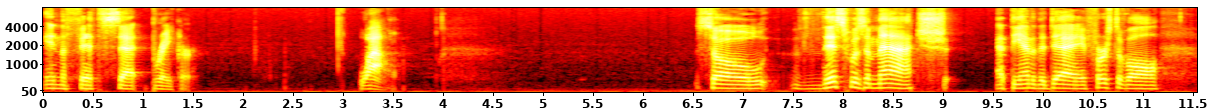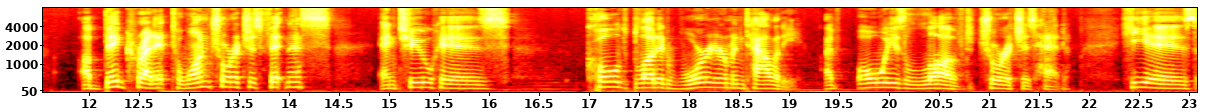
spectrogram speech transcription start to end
in the fifth set breaker. Wow. So this was a match at the end of the day. First of all, a big credit to one Coric's fitness and two his cold-blooded warrior mentality. I've always loved Coric's head. He is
